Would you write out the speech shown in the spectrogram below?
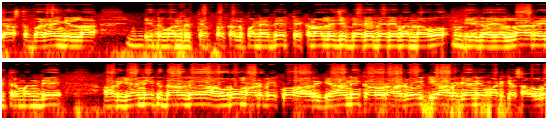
ಜಾಸ್ತಿ ಬೆಳೆಯಂಗಿಲ್ಲ. ಇದು ಒಂದು ತೆಪ್ಪ ಕಲ್ಪನೆ ಇದೆ ಟೆಕ್ನಾಲಜಿ ಬೇರೆ ಬೇರೆ ಬಂದವು. ಈಗ ಎಲ್ಲಾ ರೈತರ ಮಂದಿ ಆರ್ಗ್ಯಾನಿಕ್ ದಾಗ ಅವರು ಮಾಡ್ಬೇಕು ಆರ್ಗ್ಯಾನಿಕ್ ಅವ್ರ ಆರೋಗ್ಯ ಆರ್ಗ್ಯಾನಿಕ್ ಮಾಡ್ಕೇಸ್ ಅವರು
